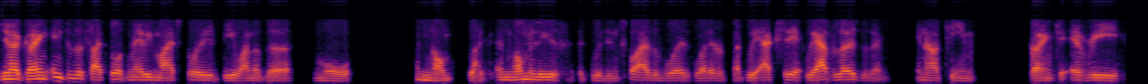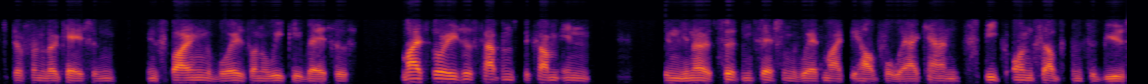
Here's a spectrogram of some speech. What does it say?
you know, going into this, I thought maybe my story would be one of the more anom- like anomalies that would inspire the boys, whatever. But we actually we have loads of them in our team, going to every different location, inspiring the boys on a weekly basis. My story just happens to come in in you know certain sessions where it might be helpful, where I can speak on substance abuse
